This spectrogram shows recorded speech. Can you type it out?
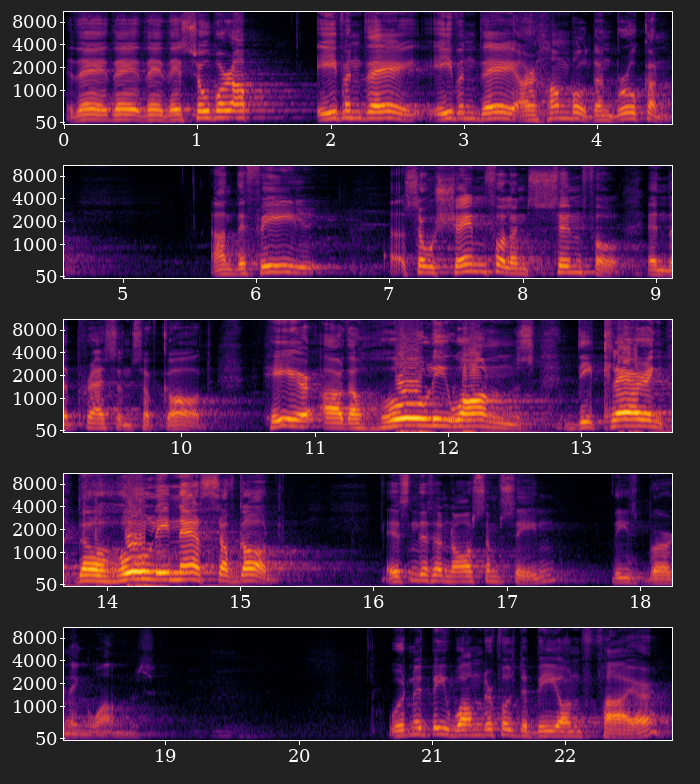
They, they, they, they sober up. Even they, even they are humbled and broken. And they feel uh, so shameful and sinful in the presence of God. Here are the holy ones declaring the holiness of God. Isn't it an awesome scene? These burning ones. Wouldn't it be wonderful to be on fire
